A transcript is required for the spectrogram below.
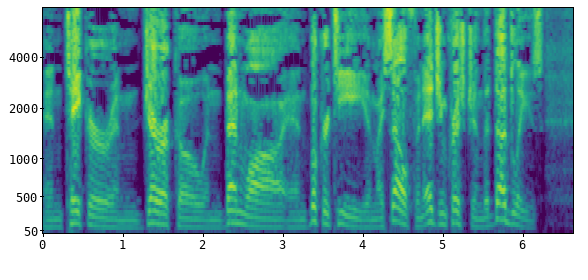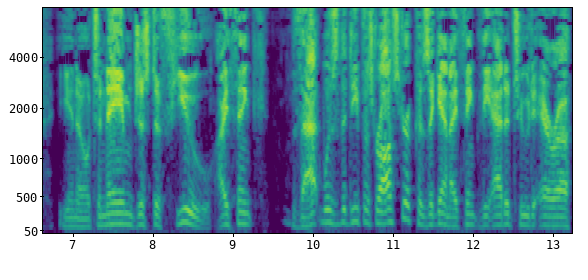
and Taker and Jericho and Benoit and Booker T and myself and Edge and Christian, the Dudleys, you know, to name just a few. I think that was the deepest roster because again, I think the Attitude Era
